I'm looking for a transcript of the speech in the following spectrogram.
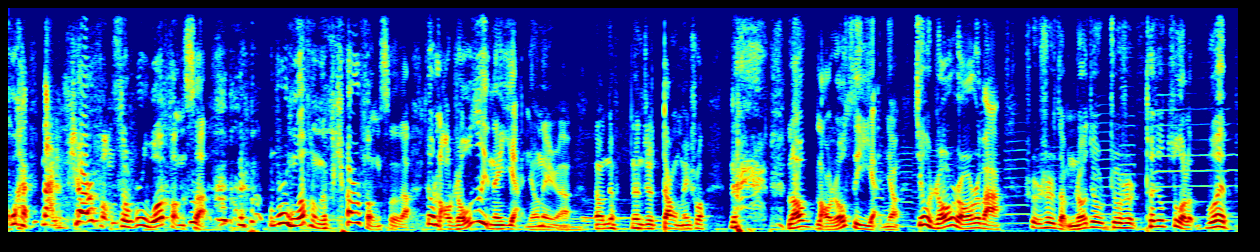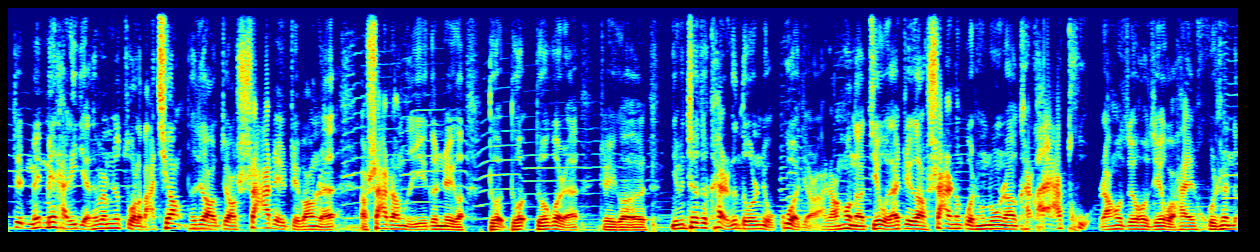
坏，那是片儿讽刺，不是我讽刺，不是我讽刺，片儿讽刺的，就老揉自己那眼睛那人，那那那就当我没说，那老老揉自己眼睛，结果揉着揉着吧，是是怎么着，就就是他就做了，我也这没没太理解他为什么就做了把枪，他就要就要杀这这帮人，要杀章子怡跟这个德德德国人，这个因为他他开始跟德国人有过节啊，然后呢，结果在这个要杀人的过程中，然后开始咔嚓吐，然后最后结果还浑身都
